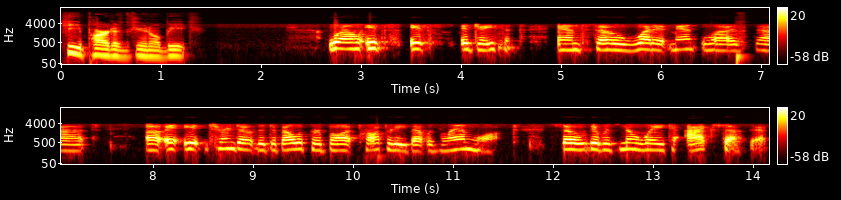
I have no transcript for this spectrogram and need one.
key part of Juno Beach? Well, it's it's adjacent. And so what it meant was that uh, it, it turned out the developer bought property that was landlocked. So there was no way to access it.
